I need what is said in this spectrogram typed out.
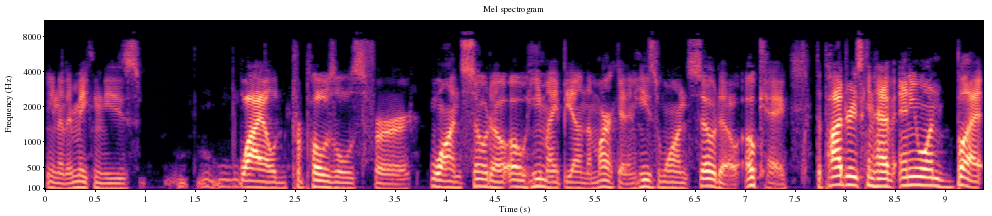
you know, they're making these wild proposals for Juan Soto. Oh, he might be on the market, and he's Juan Soto. Okay, the Padres can have anyone but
